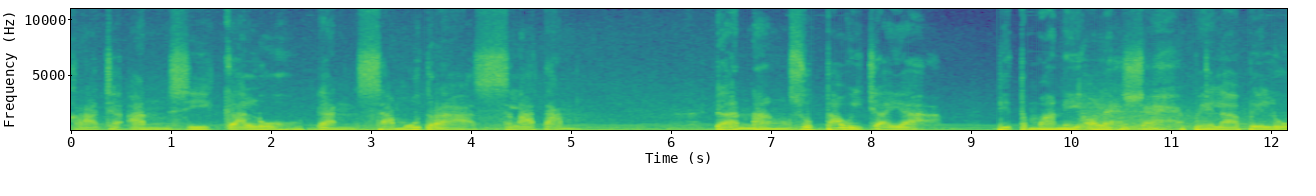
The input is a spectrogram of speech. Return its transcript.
kerajaan Sigaluh dan Samudra Selatan. Danang Sutawijaya ditemani oleh Syekh Bela Belu,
